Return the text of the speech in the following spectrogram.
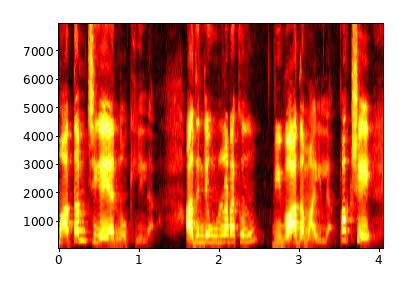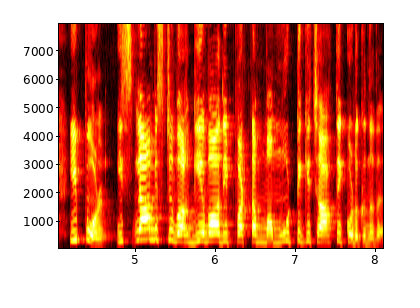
മതം ചികയാൻ നോക്കിയില്ല. അതിന്റെ ഉള്ളടക്കവും വിവാദമായില്ല. പക്ഷേ ഇപ്പോൾ ഇസ്ലാമിസ്റ്റ് വർഗീയവാദി പട്ടം മമ്മൂട്ടിക്ക് ചാർത്തിക്കൊടുക്കുന്നത്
